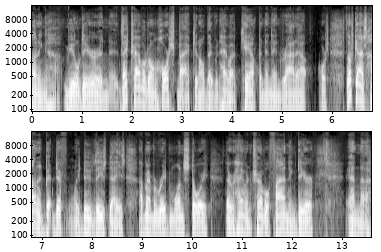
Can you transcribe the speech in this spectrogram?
hunting mule deer, and they traveled on horseback. You know, they would have a camp and then they'd ride out horse. Those guys hunted a bit different than we do these days. I remember reading one story. They were having trouble finding deer, and uh,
